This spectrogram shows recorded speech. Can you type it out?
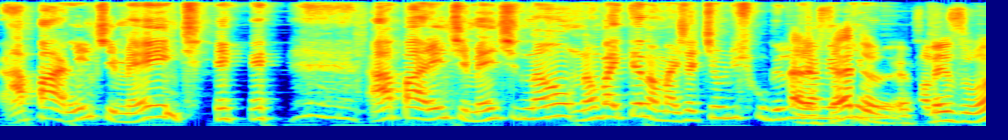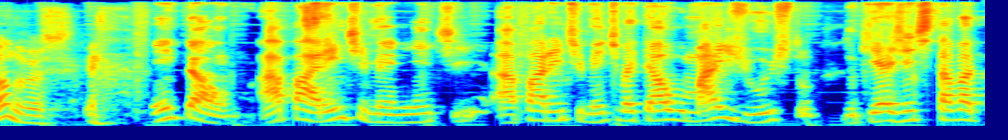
aparentemente. aparentemente não, não vai ter, não, mas já tinham descobrido. É, sério? Que... Eu falei zoando, mas... Então, aparentemente, aparentemente vai ter algo mais justo do que a gente estava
